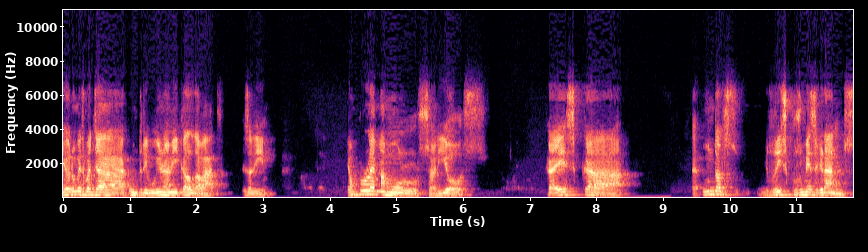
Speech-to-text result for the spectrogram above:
jo només vaig a contribuir una mica al debat. És a dir, hi ha un problema molt seriós que és que eh, un dels riscos més grans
